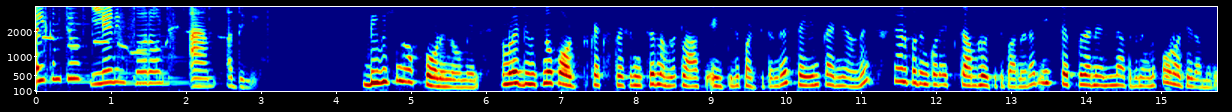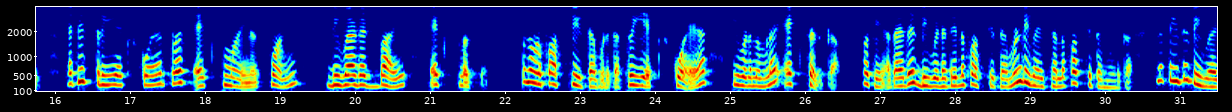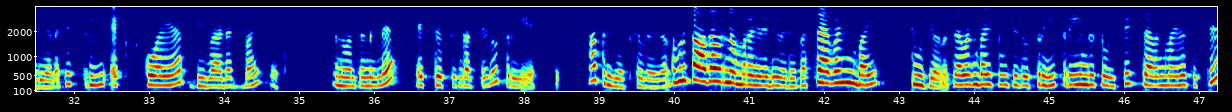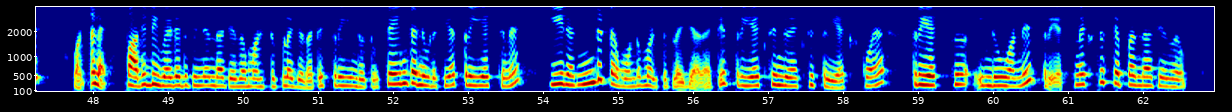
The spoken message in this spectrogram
Welcome to learning for all ആം അദിനി. Division of polynomial നമ്മൾ division of algebraic expressions നമ്മൾ class എയ്റ്റിൽ പഠിച്ചിട്ടുണ്ട്. സെയിം തന്നെയാണ്. ഞാനിപ്പോൾ നിങ്ങൾക്ക് ഒരു എക്സാമ്പിൾ വെച്ചിട്ട് പറഞ്ഞുതരാം. ഈ സ്റ്റെപ്പ് തന്നെ എല്ലാത്തിലും നിങ്ങൾ ഫോളോ ചെയ്താൽ മതി. That is three X square plus X minus one divided by X plus one അപ്പോൾ നമ്മൾ ഫസ്റ്റ് ഈ ടേം എടുക്കുക ത്രീ എക്സ് സ്ക്വയർ ഇവിടെ നമ്മൾ എക്സ് എടുക്കുക ഓക്കെ അതായത് ഡിവിഡന്റിന്റെ ഫസ്റ്റ് ടേമും ഡിവൈസറിലെ ഫസ്റ്റ് ടേമും എടുക്കുക. എന്നിട്ട് ഇത് ഡിവൈഡ് ചെയ്യുക. That is three X square divided by X എന്ന് പറഞ്ഞിട്ടുണ്ടെങ്കിൽ എക്സ് എക്സും കട്ട് ചെയ്തു ത്രീ എക്സ് ആ ത്രീ എക്സ് ഇവിടെ എഴുതാം നമ്മൾ സാധാ ഒരു നമ്പർ എങ്ങനെ ഡിവൈഡ് ചെയ്യുക? സെവൻ ബൈ ടു ജി ആണ്. സെവൻ ബൈ ടു ചെയ്തു three three into two six seven minus six is one അല്ലേ? അപ്പോൾ ആദ്യം ഡിവൈഡ് ചെയ്ത് പിന്നെ എന്താ ചെയ്തത്? മൾട്ടിപ്ലൈ ചെയ്ത് that is three into two same തന്നെ ഇവിടെ ചെയ്യുക. ത്രീ എക്സിന് ഈ രണ്ട് ടേം കൊണ്ട് മൾട്ടിപ്ലൈ ചെയ്യുക. That is three x into x is three x square three x into one is three x next step എന്താ ചെയ്തത്?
